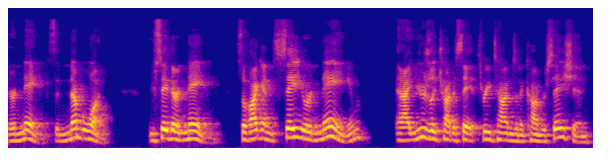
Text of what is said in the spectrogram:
Their name. It's the number one. You say their name. So if I can say your name, and I usually try to say it three times in a conversation,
